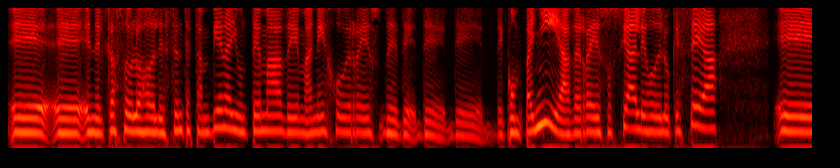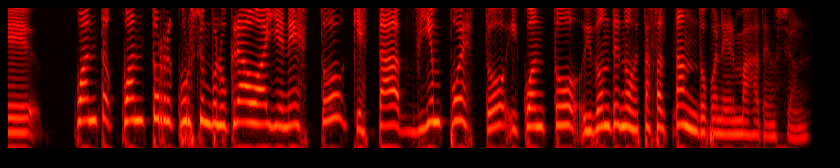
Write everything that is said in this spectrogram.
eh, en el caso de los adolescentes hay un tema de manejo de redes, de, de, de, de compañías, de redes sociales o de lo que sea. Eh, ¿Cuánto, ¿Cuánto recurso involucrado hay en esto que está bien puesto y cuánto y dónde nos está faltando poner más atención?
